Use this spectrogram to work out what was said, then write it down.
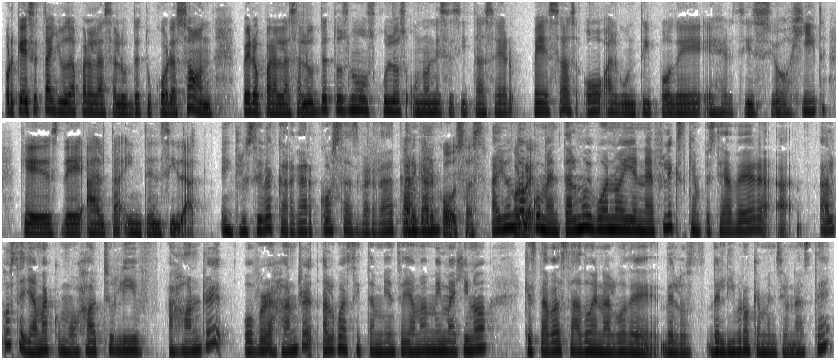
porque ese te ayuda para la salud de tu corazón, pero para la salud de tus músculos uno necesita hacer pesas o algún tipo de ejercicio HIIT que es de alta intensidad. Inclusive cargar cosas, ¿verdad? Cargar cosas. Hay un documental muy bueno ahí en Netflix que empecé a ver. Algo se llama como How to Live a Hundred, Over a Hundred, algo así también se llama. Me imagino que está basado en algo de, los, del libro que mencionaste,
